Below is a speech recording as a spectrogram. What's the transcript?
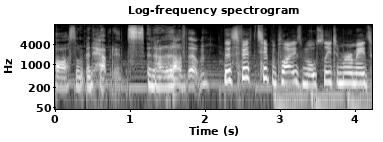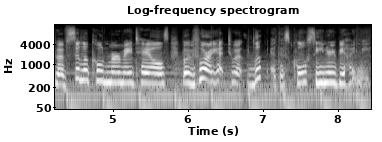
awesome inhabitants and I love them. This fifth tip applies mostly to mermaids who have silicone mermaid tails, but before I get to it, look at this cool scenery behind me.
